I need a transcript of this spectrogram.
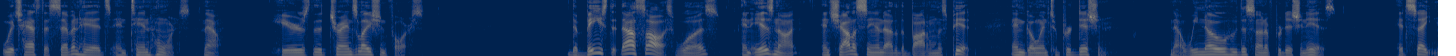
which hath the seven heads and ten horns. Now, here's the translation for us. The beast that thou sawest was, and is not, and shall ascend out of the bottomless pit, and go into perdition. Now, we know who the son of perdition is it's Satan.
